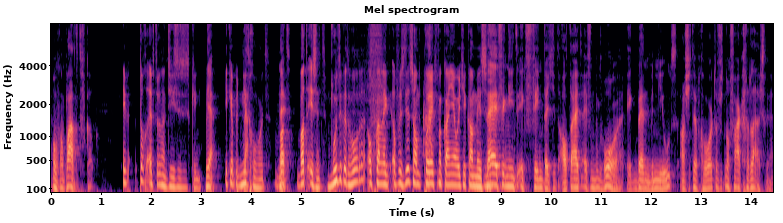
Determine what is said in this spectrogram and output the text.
om gewoon platen te verkopen. Even, toch even terug naar Jesus is King. Ja. Ik heb het niet Ja. gehoord. Nee. Wat, wat is het? Moet ik het horen? Of, kan ik, of is dit zo'n project van Kanye wat je kan missen? Nee, vind ik niet. Ik vind dat je het altijd even moet horen. Ik ben benieuwd, als je het hebt gehoord, of je het nog vaker gaat luisteren.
